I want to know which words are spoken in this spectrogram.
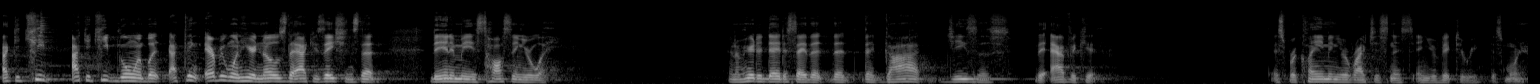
I, could keep, I could keep going, but I think everyone here knows the accusations that the enemy is tossing your way. And I'm here today to say that, that, that God, Jesus, the advocate, is proclaiming your righteousness and your victory this morning.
